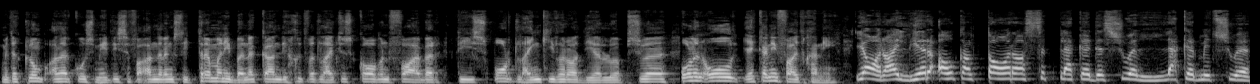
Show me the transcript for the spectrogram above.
met 'n klomp ander kosmetiese veranderings, die trim aan die binnekant, die goed wat lyk like soos carbon fiber, die sportlyntjie wat daar deurloop. So all in all, jy kan nie fout gaan nie. Ja, daai leer Alcantara sitplekke, dis so lekker met so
